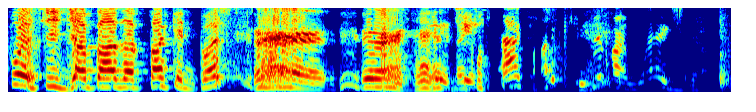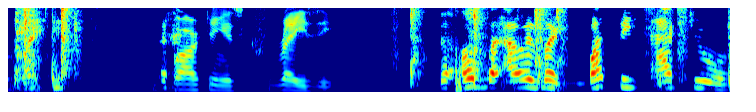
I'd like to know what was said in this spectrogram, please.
What, she jump out of the fucking bush? Dude, she Like, attacked she hit my leg, bro. Like, Barking is crazy. I was like, I was like, what the actual?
